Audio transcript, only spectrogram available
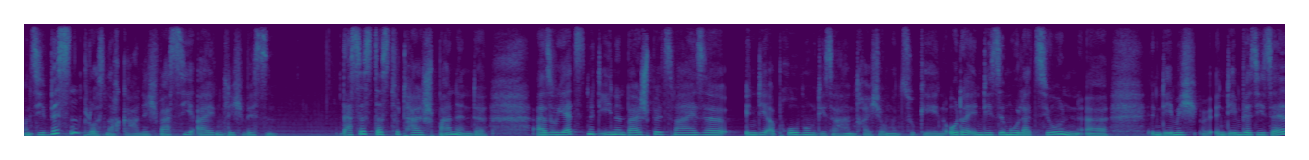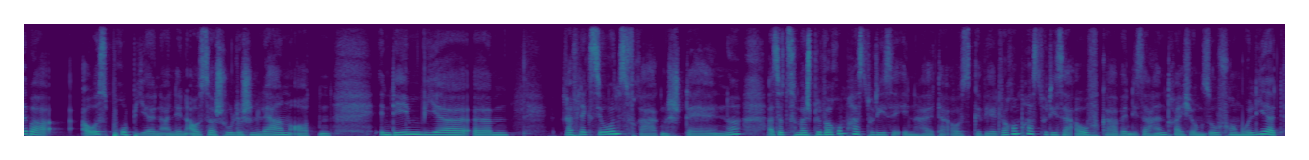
Und sie wissen bloß noch gar nicht, was sie eigentlich wissen. Das ist das total Spannende. Also jetzt mit Ihnen beispielsweise in die Erprobung dieser Handreichungen zu gehen oder in die Simulation, äh, indem, ich, indem wir sie selber ausprobieren an den außerschulischen Lernorten, indem wir ähm, Reflexionsfragen stellen. Ne? Also zum Beispiel, warum hast du diese Inhalte ausgewählt? Warum hast du diese Aufgabe in dieser Handreichung so formuliert?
